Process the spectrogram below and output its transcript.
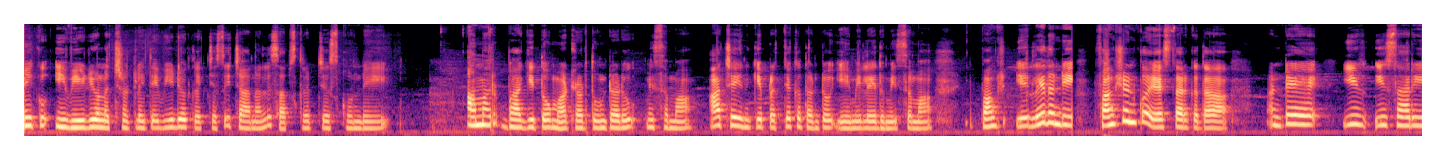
మీకు ఈ వీడియో నచ్చినట్లయితే వీడియో క్లిక్ చేసి ఛానల్ని సబ్స్క్రైబ్ చేసుకోండి. అమర్ భాగ్యతో మాట్లాడుతూ ఉంటాడు మిస్సమ్మ ఆ చైన్కి ప్రత్యేకత అంటూ ఏమీ లేదు మిస్సమ్మ ఫంక్షన్ లేదండి ఫంక్షన్కో వేస్తారు కదా. అంటే ఈ ఈసారి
